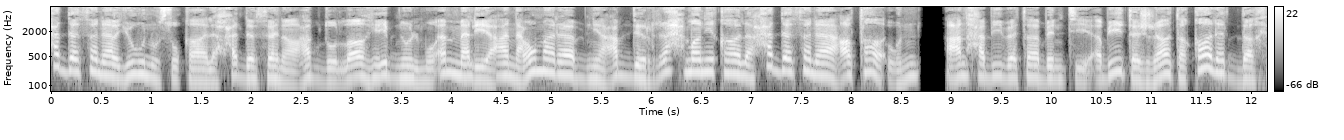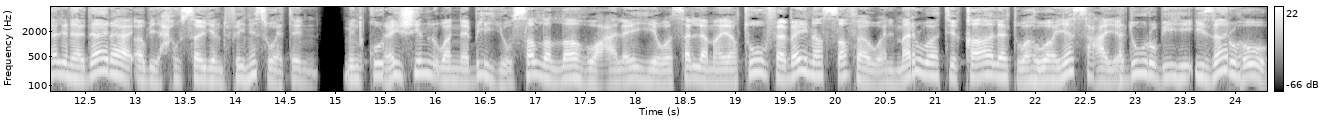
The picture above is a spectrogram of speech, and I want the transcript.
حدثنا يونس قال حدثنا عبد الله بن المؤمل عن عمر بن عبد الرحمن قال حدثنا عطاء عن حبيبة بنت أبي تجرات قالت دخلنا دار أبي حسين في نسوة من قريش والنبي صلى الله عليه وسلم يطوف بين الصفا والمروة قالت وهو يسعى يدور به إزاره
